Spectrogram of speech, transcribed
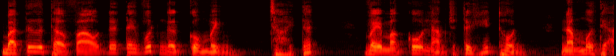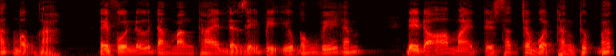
Bà Tư thở vào đưa tay vuốt ngực của mình. Trời đất, vậy mà cô làm cho tôi hết hồn. Nằm mơ thế ác mộng hả? Người phụ nữ đang mang thai là dễ bị yếu bóng vía lắm. Để đó mày tôi sắc cho một thăng thuốc bắc,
